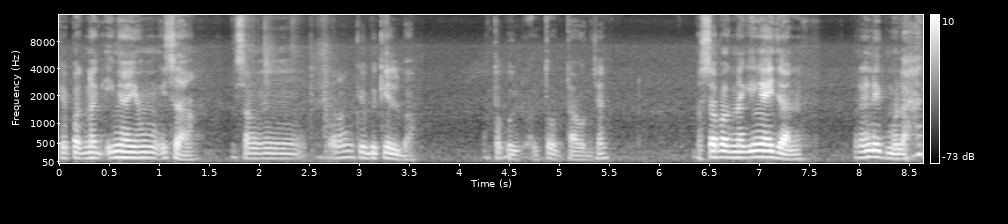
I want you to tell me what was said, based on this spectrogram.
okay, pag nag-ingay yung isa, isang, parang cubicle ba? Ito, ito, tawag dyan. Basta pag nag-ingay dyan, rinig mo lahat.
